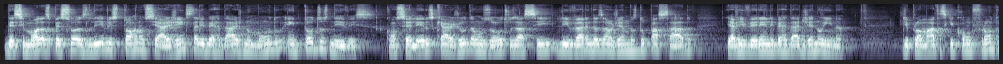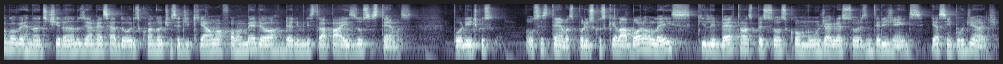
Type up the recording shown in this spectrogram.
Desse modo, as pessoas livres tornam-se agentes da liberdade no mundo em todos os níveis, conselheiros que ajudam os outros a se livrarem das algemas do passado e a viverem em liberdade genuína, diplomatas que confrontam governantes tiranos e ameaçadores com a notícia de que há uma forma melhor de administrar países ou sistemas, políticos ou sistemas, políticos que elaboram leis que libertam as pessoas comuns de agressores inteligentes e assim por diante.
